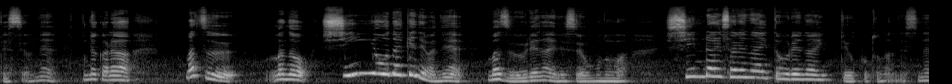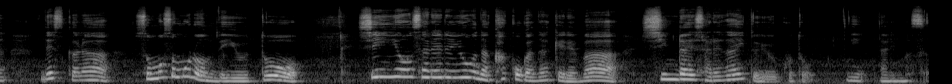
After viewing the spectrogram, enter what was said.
ですよね。だからまずあの信用だけではねまず売れないですよものは。信頼されないと売れないっていうことなんですね。ですからそもそも論で言うと信用されるような過去がなければ信頼されないということになります。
